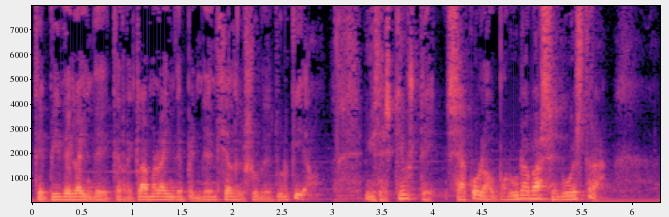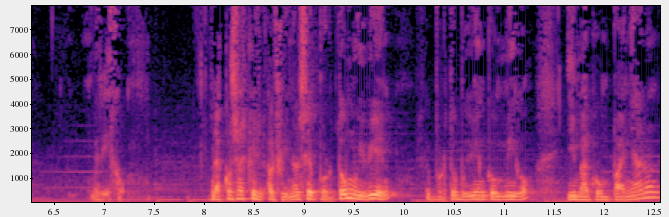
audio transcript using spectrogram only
que pide que reclama la independencia del sur de Turquía. Y dice, es que usted se ha colado por una base nuestra. Me dijo. La cosa es que al final se portó muy bien, se portó muy bien conmigo y me acompañaron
